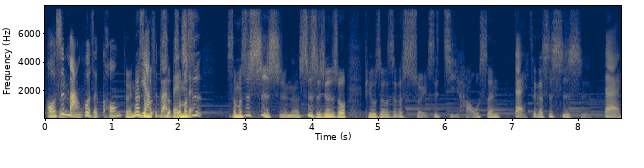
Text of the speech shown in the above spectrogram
哦，是满或者空？对，那什么是半杯水？什么是什么是事实呢？事实就是说，比如说这个水是几毫升，对，这个是事实，对。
